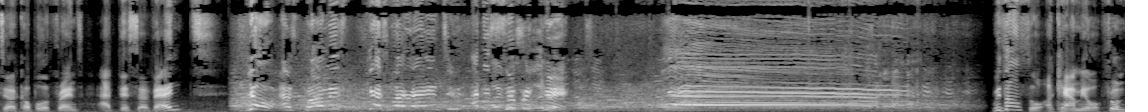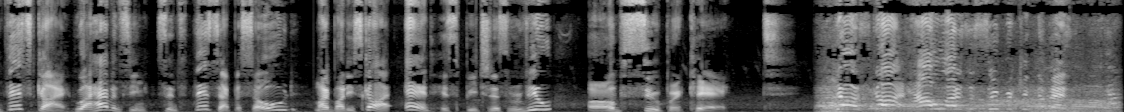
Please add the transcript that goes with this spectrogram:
Into a couple of friends at this event. Yo, as promised, guess what I ran into at the Super Kick? With also a cameo from this guy who I haven't seen since this episode, my buddy Scott, and his speechless review of Superkickd. Yo, Scott, how was the Superkickd event?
